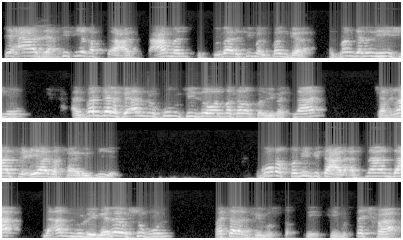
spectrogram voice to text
في حاجة أيوه. في صيغة بتاعت عمل في السودان اسمها البنجلة. البنجلة دي هي شنو؟ البنجلة في انه يكون في زول مثلا طبيب أسنان شغال في عيادة خارجية. قوم الطبيب بتاع الأسنان ده لأنه لقى له شغل مثلا في في مستشفى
